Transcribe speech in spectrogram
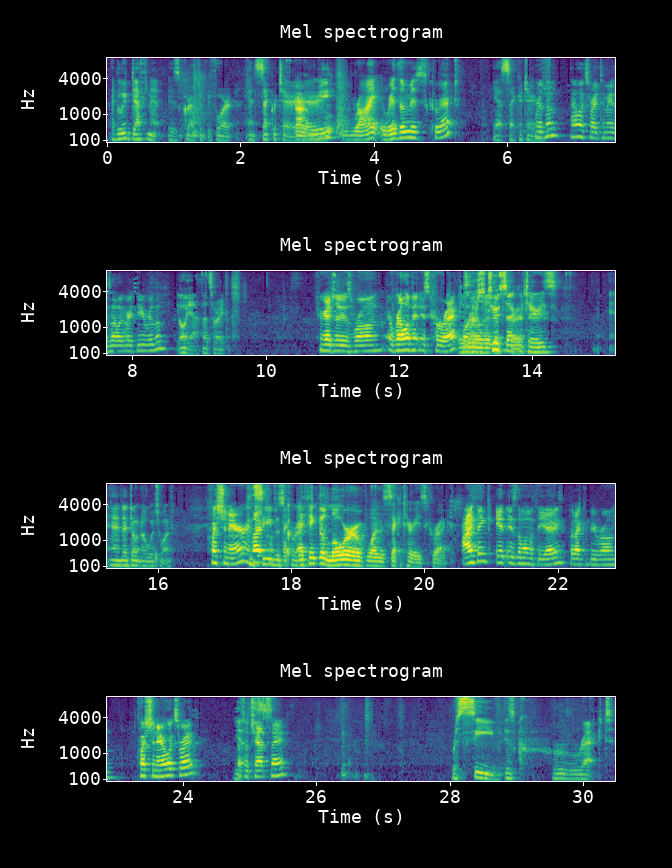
I believe definite is corrected before it, and secretary. Um, right, rhythm is correct. yeah, secretary. Rhythm? That looks right to me. Does that look right to you, Rhythm? Oh yeah, that's right. Congratulate is wrong. Irrelevant is correct. Well, there's two that's correct. secretaries, and I don't know which one. Questionnaire. Conceive is I, correct. I think the lower of one secretary is correct. I think it is the one with the A, but I could be wrong. Questionnaire looks right. That's what chat's saying. Receive is correct.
